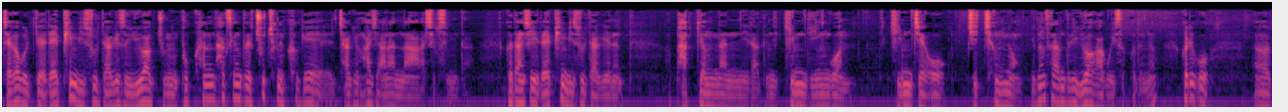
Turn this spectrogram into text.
제가 볼 때 레피 미술대학에서 유학 중인 북한 학생들의 추천이 크게 작용하지 않았나 싶습니다. 그 당시 레피 미술대학에는 박경란이라든지 김lin권, 김재옥, 지청룡 이런 사람들이 유학하고 있었거든요. 그리고 어,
